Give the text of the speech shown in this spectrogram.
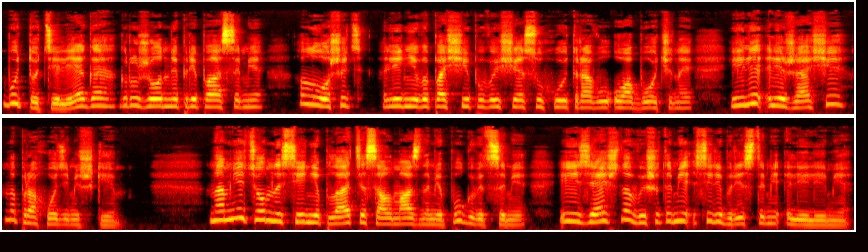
будь то телега, груженная припасами, лошадь, лениво пощипывающая сухую траву у обочины или лежащие на проходе мешки. На мне темно-синее платье с алмазными пуговицами и изящно вышитыми серебристыми лилиями.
